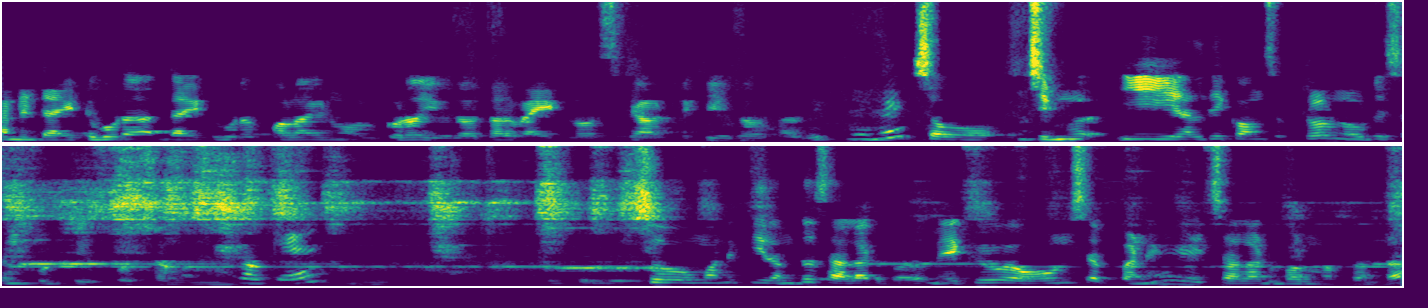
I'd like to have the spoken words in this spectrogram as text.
అంటే డైట్ కూడా డైట్ కూడా ఫాలో అయిన వాళ్ళు కూడా యూజ్ అవుతారు. వెయిట్ లాస్కి వాటికి యూజ్ అవుతుంది. సో జిమ్ ఈ హెల్దీ కాన్సెప్ట్లో న్యూట్రిషన్ ఫుడ్ తీసుకొచ్చాము. ఓకే. సో మనకి ఇదంతా సలాడ్ బాల్ మేక్ ఓన్ సెప్ అని సలాడ్ బాల్ మొత్తం అంతా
